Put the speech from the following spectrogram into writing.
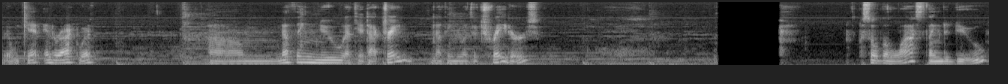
that we can't interact with. Um, nothing new at the attack train. Nothing new at the traders. So the last thing to do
